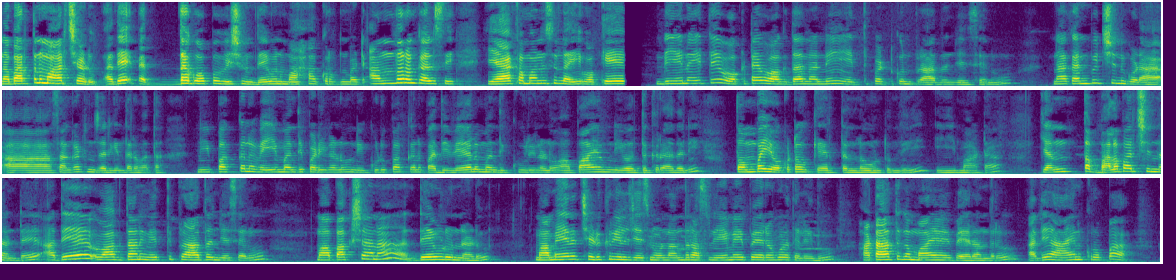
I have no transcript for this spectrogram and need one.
నా భర్తను మార్చాడు. అదే పెద్ద పెద్ద గొప్ప విషయం. దేవుని మహాకృపను బట్టి అందరం కలిసి ఏక మనుషులై ఒకే నేనైతే ఒకటే వాగ్దానాన్ని ఎత్తిపట్టుకుని ప్రార్థన చేశాను. నాకు అనిపించింది కూడా ఆ సంఘటన జరిగిన తర్వాత. నీ పక్కన వెయ్యి మంది పడినను నీ కుడి పక్కన పదివేల మంది కూలినను అపాయం నీ వద్దకు రాదని తొంభై ఒకటో కీర్తనలో ఉంటుంది ఈ మాట. ఎంత బలపరిచిందంటే అదే వాగ్దానం ఎత్తి ప్రార్థన చేశాను. మా పక్షాన దేవుడు ఉన్నాడు మా మీద చెడు క్రియలు చేసిన వాళ్ళందరూ అసలు ఏమైపోయారో కూడా తెలియదు హఠాత్తుగా మాయమైపోయారు అందరూ. అదే ఆయన కృప.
